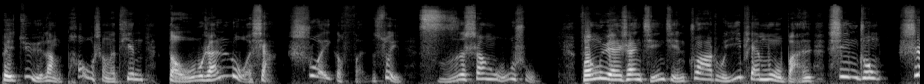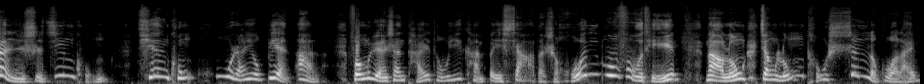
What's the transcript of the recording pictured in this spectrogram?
被巨浪抛上了天，陡然落下，摔个粉碎，死伤无数。冯远山紧紧抓住一片木板，心中甚是惊恐。天空忽然又变暗了。冯远山抬头一看，被吓得是魂不附体。那龙将龙头伸了过来，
